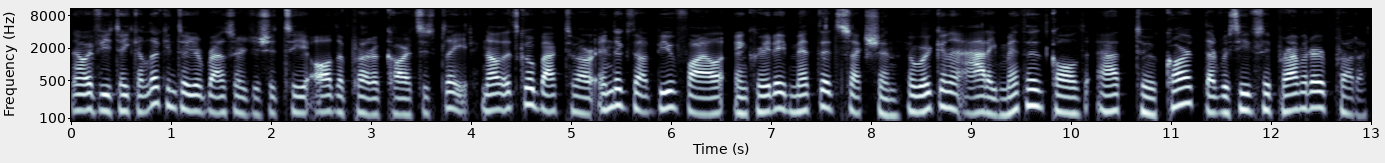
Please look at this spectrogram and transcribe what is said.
Now if you take a look into your browser, you should see all the product cards displayed. Now let's go back to our index.vue file and create a method section and we're gonna add a method called add to cart that receives a parameter product.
